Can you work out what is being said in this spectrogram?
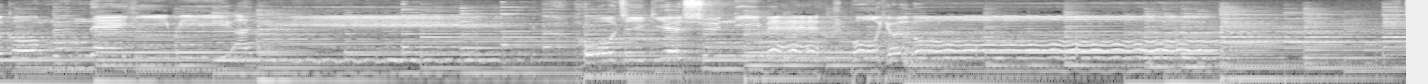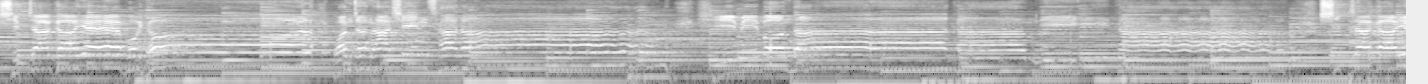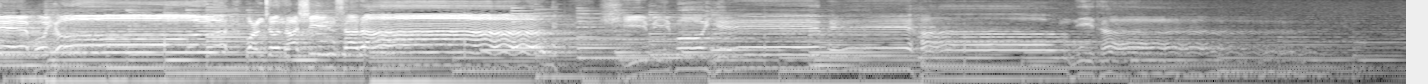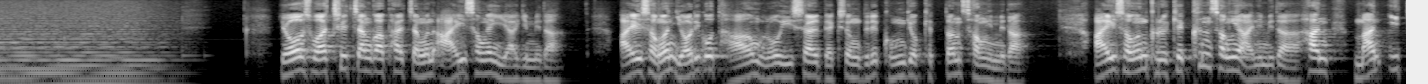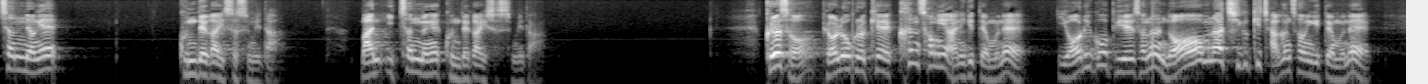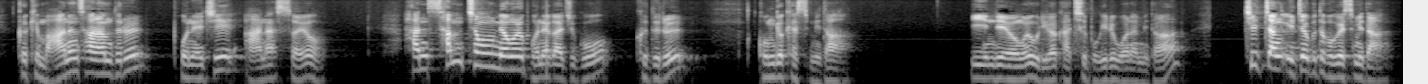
자격 없는 내 힘이 아니 오직 예수님의 보혈로 십자가의 보혈 완전하신 사랑 하신 사랑 힘입어 예배합니다 여호수아 7장과 8장은 아이성의 이야기입니다. 아이성은 여리고 다음으로 이스라엘 백성들이 공격했던 성입니다. 아이성은 그렇게 큰 성이 아닙니다. 한 12,000명의 군대가 있었습니다. 12,000명의 군대가 있었습니다. 그래서 별로 그렇게 큰 성이 아니기 때문에 여리고 비해서는 너무나 지극히 작은 성이기 때문에 그렇게 많은 사람들을 보내지 않았어요. 한 3천 명을 보내가지고 그들을 공격했습니다. 이 내용을 우리가 같이 보기를 원합니다. 7장 1절부터 보겠습니다.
